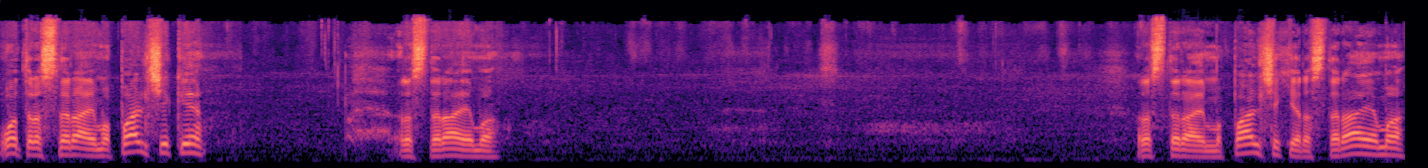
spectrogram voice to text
От розтираємо пальчики, розтираємо. Розтираємо пальчики, розтираємо.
